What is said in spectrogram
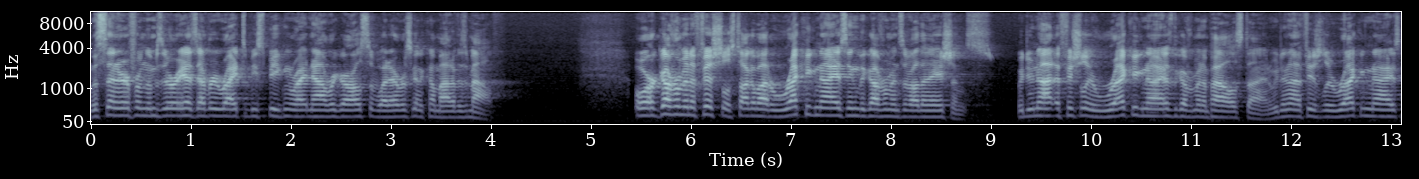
The senator from Missouri has every right to be speaking right now, regardless of whatever's going to come out of his mouth. Or government officials talk about recognizing the governments of other nations. We do not officially recognize the government of Palestine. We do not officially recognize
